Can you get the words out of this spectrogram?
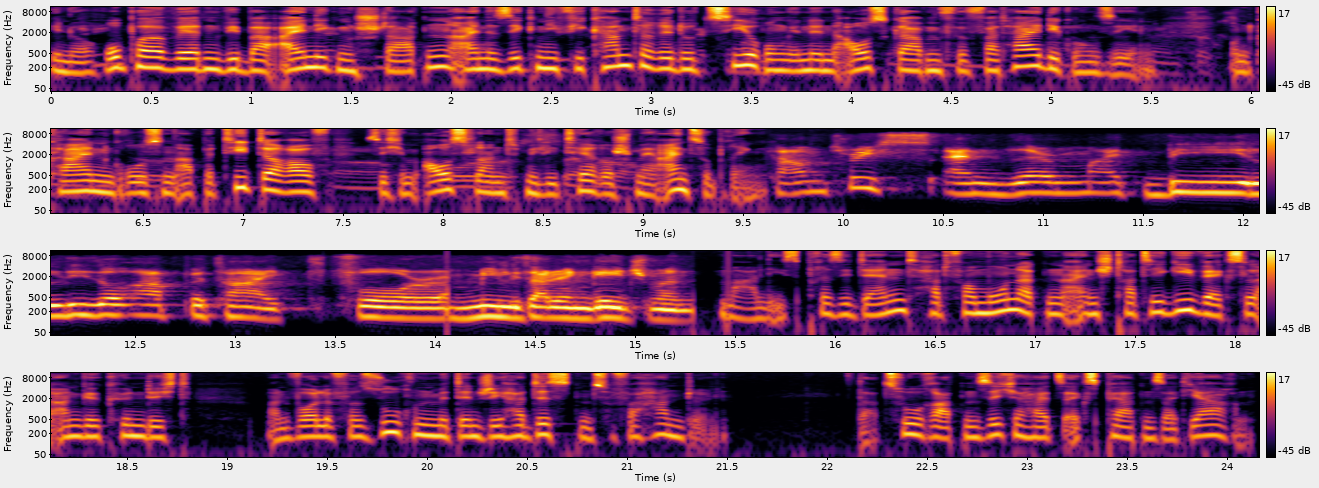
In Europa werden wir bei einigen Staaten eine signifikante Reduzierung in den Ausgaben für Verteidigung sehen und keinen großen Appetit darauf, sich im Ausland militärisch mehr einzubringen. Malis Präsident hat vor Monaten einen Strategiewechsel angekündigt. Man wolle versuchen, mit den Dschihadisten zu verhandeln. Dazu raten Sicherheitsexperten seit Jahren.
